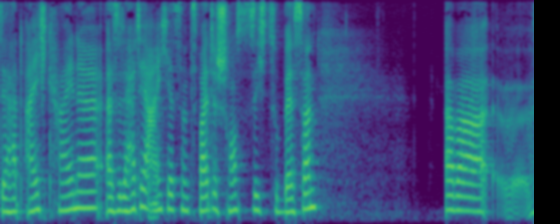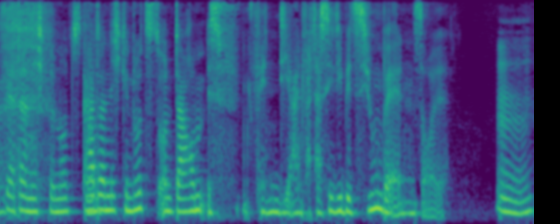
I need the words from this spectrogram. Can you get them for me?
Der hat eigentlich keine, also der hat ja eigentlich jetzt eine zweite Chance, sich zu bessern. Aber äh, der hat er nicht genutzt. Ne? Hat er nicht genutzt und darum ist, finden die einfach, dass sie die Beziehung beenden soll. Mhm.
